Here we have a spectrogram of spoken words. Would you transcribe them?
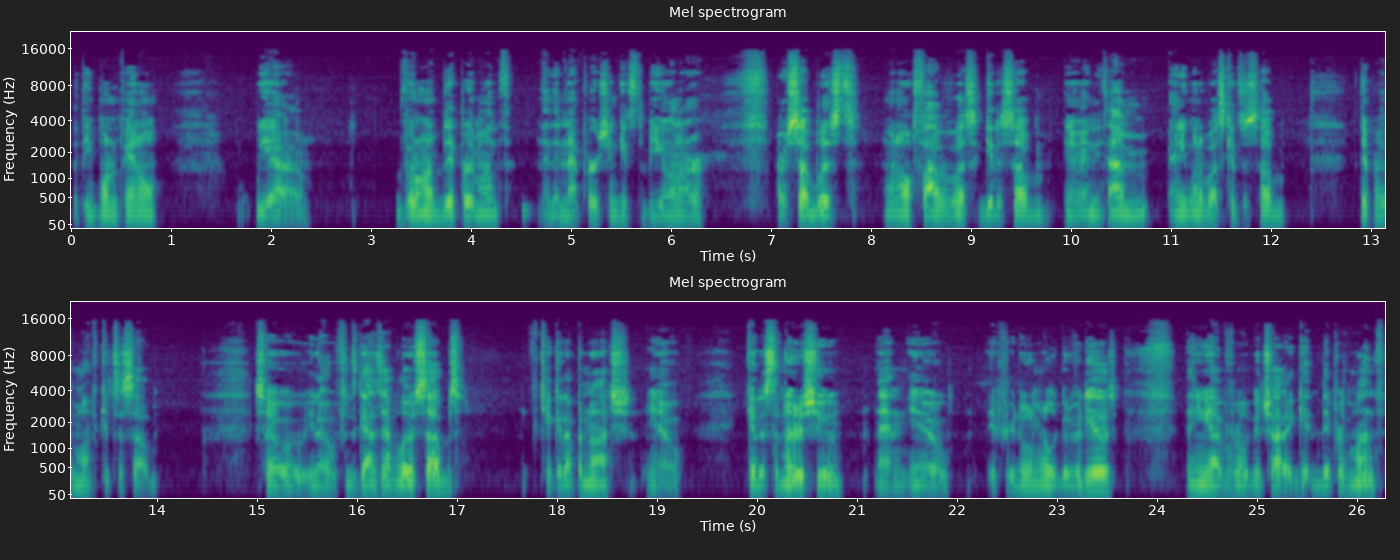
the people on the panel we uh vote on a dipper of the month, and then that person gets to be on our our sub list when all five of us get a sub. You know, anytime any one of us gets a sub, dipper of the month gets a sub. So you know, if these guys have low subs, kick it up a notch. You know, get us to notice you, and you know, if you're doing really good videos, then you have a really good shot at getting dipper of the month.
